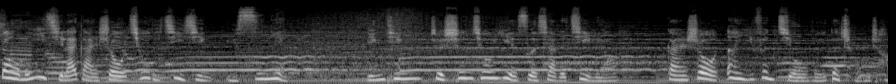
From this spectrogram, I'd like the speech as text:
让我们一起来感受秋的寂静与思念，聆听这深秋夜色下的寂寥，感受那一份久违的惆怅。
